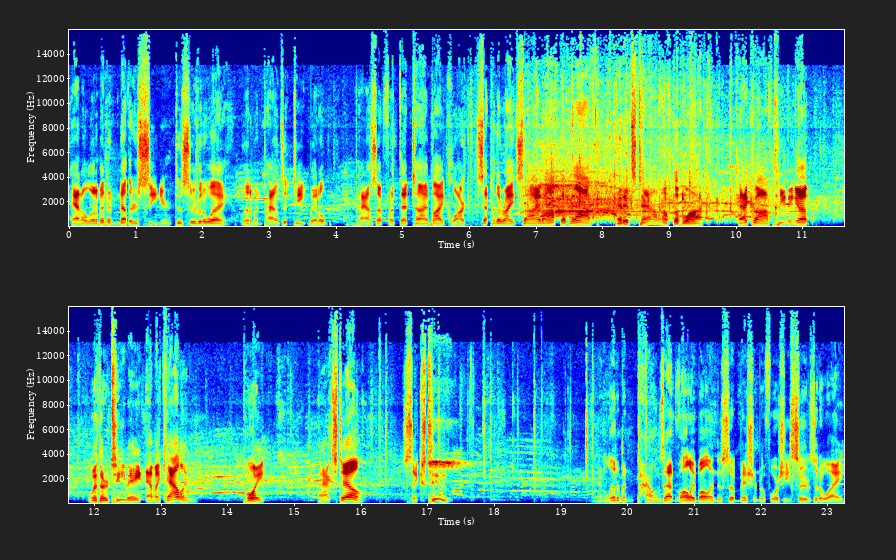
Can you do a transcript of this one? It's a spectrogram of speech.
Hannah Linneman, another senior, to serve it away. Linneman pounds it deep middle. Pass up front that time by Clark. Set to the right side, off the block, and it's down off the block. Eckhoff teaming up with her teammate Emma Callan. Point, Axtell, 6 2. And Linneman pounds that volleyball into submission before she serves it away.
